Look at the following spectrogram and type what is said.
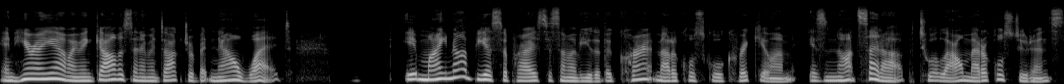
And here I am. I'm in Galveston. I'm a doctor. But now what? It might not be a surprise to some of you that the current medical school curriculum is not set up to allow medical students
